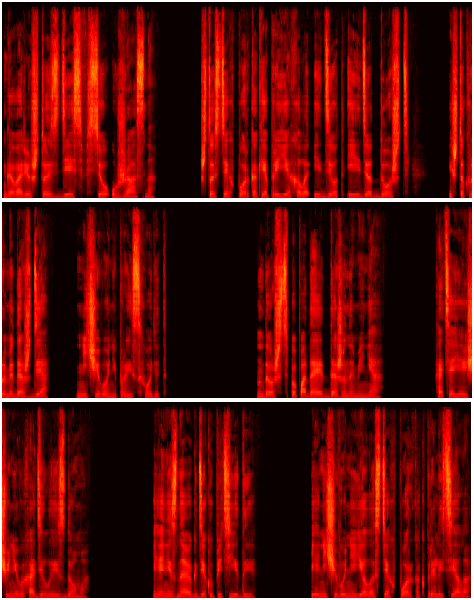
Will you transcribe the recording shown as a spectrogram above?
Говорю, что здесь все ужасно. Что с тех пор, как я приехала, идет и идет дождь, и что кроме дождя ничего не происходит. Дождь попадает даже на меня, хотя я еще не выходила из дома. Я не знаю, где купить еды. Я ничего не ела с тех пор, как прилетела.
